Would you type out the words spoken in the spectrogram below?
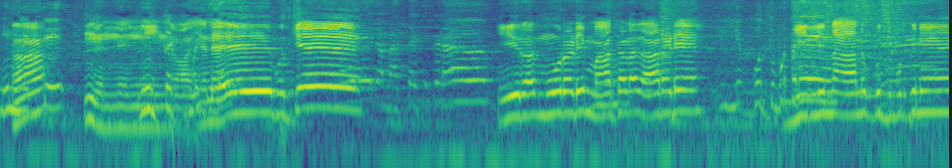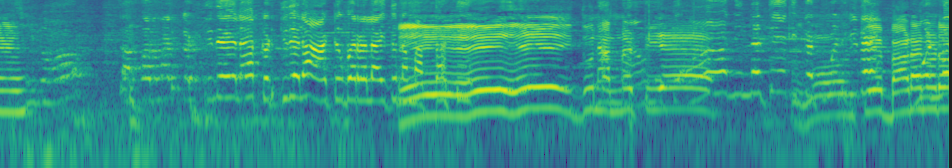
ನಿನ್- ಅಡಿ ಮುದ್ಕೆ. ಇರೋದ್ ಮೂರಡಿ ಮಾತಾಡೋದ್ ಆರಡಿ. ಇಲ್ಲಿ ನಾನು ಗುದ್ದು ಬಿಡ್ತೀನಿ. ಕಟ್ತಿದೆಯಲ್ಲ ಕಟ್ತಿದೆಯಲ್ಲ ಆಟಕ್ಕೆ ಬರಲ್ಲ ಇದು ನಮ್ಮ ನನ್ನ ಟೀಯ ಬೇಡ ನೋಡು.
